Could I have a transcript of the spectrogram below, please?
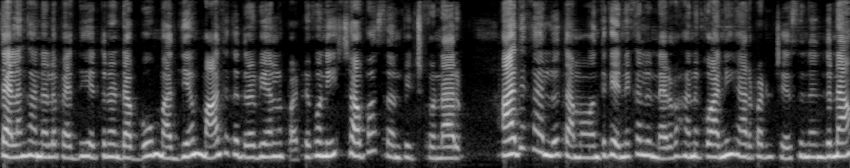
తెలంగాణలో పెద్ద ఎత్తున డబ్బు మద్యం మాదక ద్రవ్యాలను పట్టుకుని శబాస్ అనిపించుకున్నారు. అధికారులు తమ వంతుకు ఎన్నికల నిర్వహణకు అన్ని ఏర్పాట్లు చేసినందున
